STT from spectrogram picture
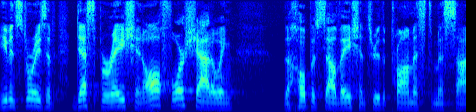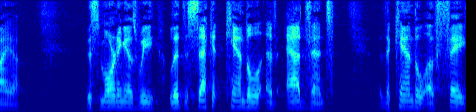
even stories of desperation, all foreshadowing the hope of salvation through the promised Messiah. This morning, as we lit the second candle of Advent, the candle of faith,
